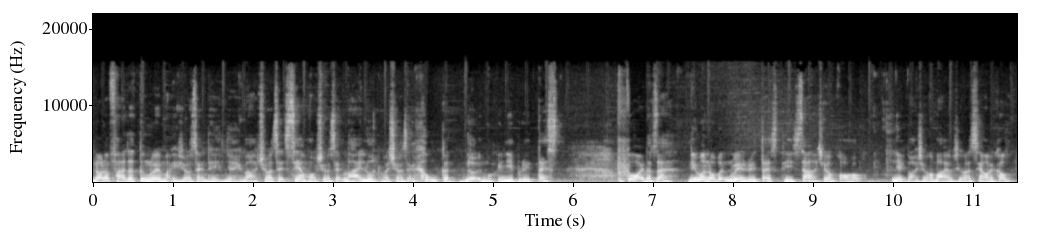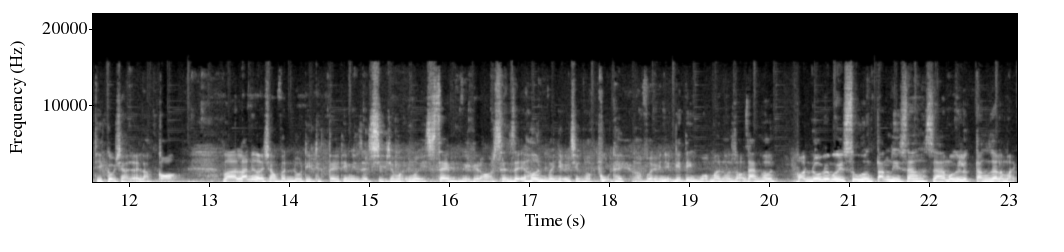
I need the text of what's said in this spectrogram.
nó đã phá ra tương đối là mạnh chúng ta sẽ thể nhảy vào chúng ta sẽ sell hoặc chúng ta sẽ buy luôn và chúng ta sẽ không cần đợi một cái nhịp retest. Câu hỏi đặt ra nếu mà nó vẫn về retest thì sao? Chúng ta có nhảy vào trong bài của chúng ta sell hay không? Thì câu trả lời là có. Và lát nữa ở trong phần đồ thị thực tế thì mình sẽ chỉ cho mọi người xem vì cái đó sẽ dễ hơn với những trường hợp cụ thể và với những cái tình huống mà nó rõ ràng hơn còn đối với một cái xu hướng tăng thì sao? Giá một cái lực tăng rất là mạnh.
